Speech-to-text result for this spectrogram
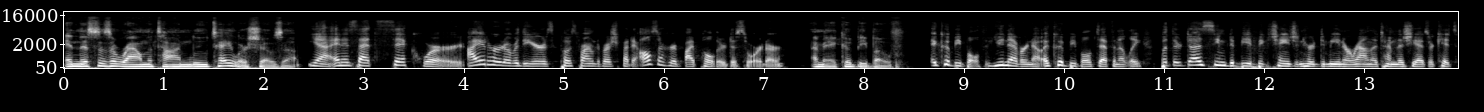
And this is around the time Lou Taylor shows up. Yeah. And it's that sick word. I had heard over the years postpartum depression, but I also heard bipolar disorder. I mean, it could be both. It could be both. You never know. It could be both, definitely. But there does seem to be a big change in her demeanor around the time that she has her kids.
